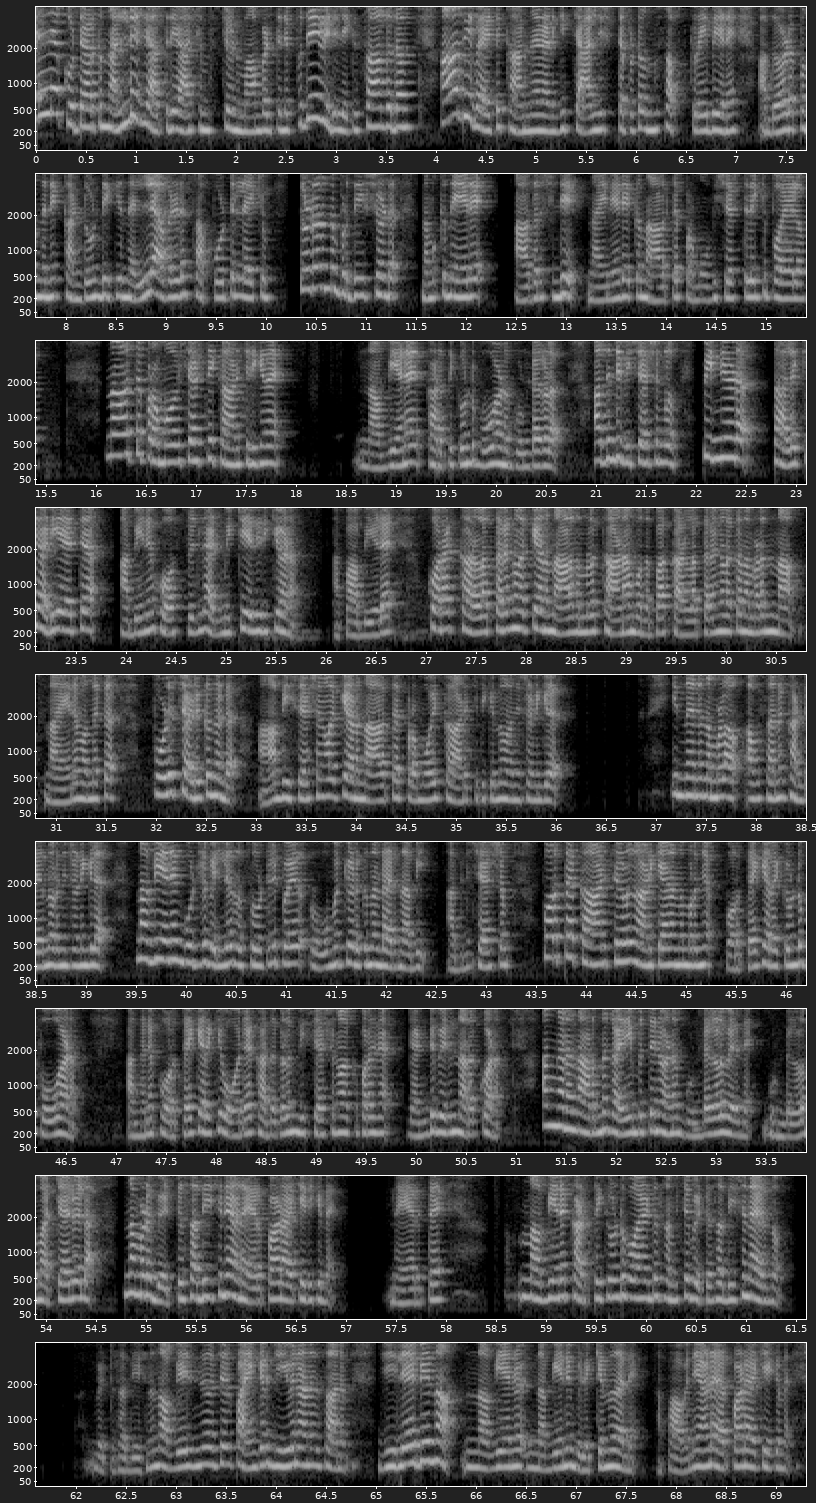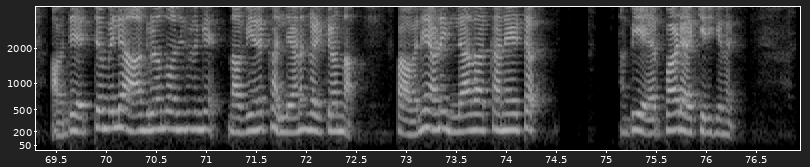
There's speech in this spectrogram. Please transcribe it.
എല്ലാ കൂട്ടുകാർക്കും നല്ലൊരു രാത്രി ആശംസിച്ചുകൊണ്ട് മാമ്പഴത്തിന്റെ പുതിയ വീഡിയോയിലേക്ക് സ്വാഗതം. ആദ്യമായിട്ട് കാണുന്നവരാണെങ്കിൽ ചാനൽ ഇഷ്ടപ്പെട്ട ഒന്ന് സബ്സ്ക്രൈബ് ചെയ്യണേ. അതോടൊപ്പം തന്നെ കണ്ടുകൊണ്ടിരിക്കുന്ന എല്ലാവരുടെ സപ്പോർട്ടിലേക്കും തുടർന്ന് പ്രതീക്ഷിച്ചുകൊണ്ട് നമുക്ക് നേരെ ആദർശിന്റെ നയനയുടെ ഒക്കെ നാളത്തെ പ്രമോ വിശേഷത്തിലേക്ക് പോയാലോ. നാളത്തെ പ്രമോ വിശേഷത്തിൽ കാണിച്ചിരിക്കുന്ന നവ്യനെ കടത്തിക്കൊണ്ട് പോവാണ് ഗുണ്ടകൾ. അതിന്റെ വിശേഷങ്ങളും പിന്നീട് തലയ്ക്ക് അടിയേറ്റ അബിനെ ഹോസ്പിറ്റലിൽ അഡ്മിറ്റ് ചെയ്തിരിക്കുകയാണ്. അപ്പൊ അബിയുടെ കുറെ കള്ളത്തരങ്ങളൊക്കെയാണ് നാളെ നമ്മൾ കാണാൻ പോകുന്നത്. അപ്പൊ ആ കള്ളത്തരങ്ങളൊക്കെ നമ്മുടെ നയന വന്നിട്ട് പൊളിച്ചെടുക്കുന്നുണ്ട്. ആ വിശേഷങ്ങളൊക്കെയാണ് നാളത്തെ പ്രൊമോയിൽ കാണിച്ചിരിക്കുന്നു പറഞ്ഞിട്ടുണ്ടെങ്കിൽ. ഇന്ന് തന്നെ നമ്മൾ അവസാനം കണ്ടതെന്ന് പറഞ്ഞിട്ടുണ്ടെങ്കിൽ നവ്യേനെയും കൂട്ടിയിട്ട് വലിയ റിസോർട്ടിൽ പോയി റൂമൊക്കെ എടുക്കുന്നുണ്ടായിരുന്നു അബി. അതിനുശേഷം പുറത്തെ കാഴ്ചകൾ കാണിക്കാനെന്നും പറഞ്ഞ് പുറത്തേക്ക് ഇറക്കിക്കൊണ്ട് പോവുകയാണ്. അങ്ങനെ പുറത്തേക്ക് ഇറക്കി ഓരോ കഥകളും വിശേഷങ്ങളൊക്കെ പറഞ്ഞ് രണ്ടുപേരും നടക്കുവാണ്. അങ്ങനെ നടന്നു കഴിയുമ്പോഴത്തേനുമാണ് ഗുണ്ടകൾ വരുന്നത്. ഗുണ്ടകൾ മറ്റാരുമല്ല. നമ്മുടെ വെട്ട് സതീശനെയാണ് ഏർപ്പാടാക്കിയിരിക്കുന്നത്. നേരത്തെ നവ്യനെ കടത്തിക്കൊണ്ട് പോകാനായിട്ട് ശ്രമിച്ച വെട്ട് സതീശനായിരുന്നു. വെട്ട് സതീശന് നവ്യ എന്ന് വെച്ചാൽ ഭയങ്കര ജീവനാണ് സാധനം. ജിലേബി എന്ന നവ്യനെ നവ്യനെ വിളിക്കുന്നത് തന്നെ. അപ്പൊ അവനെയാണ് ഏർപ്പാടാക്കിയേക്കുന്നത്. അവന്റെ ഏറ്റവും വലിയ ആഗ്രഹം എന്ന് പറഞ്ഞിട്ടുണ്ടെങ്കിൽ നവ്യനെ കല്യാണം കഴിക്കണം എന്നാ അപ്പൊ അവനെയാണ് ഇല്ലാതാക്കാനായിട്ട് അപ്പൊ ഏർപ്പാടാക്കിയിരിക്കുന്നത്.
